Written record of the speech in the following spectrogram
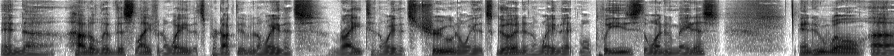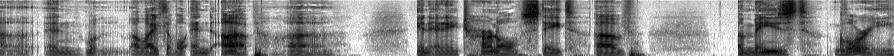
and uh, how to live this life in a way that's productive, in a way that's right, in a way that's true, in a way that's good, in a way that will please the one who made us, and who will, uh, and a life that will end up uh, in an eternal state of amazed glory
